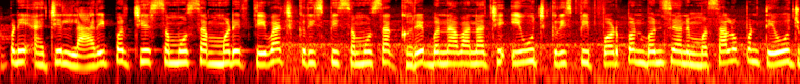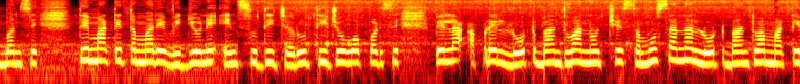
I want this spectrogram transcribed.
આપણે આજે લારી પર જે સમોસા મળે તેવા જ ક્રિસ્પી સમોસા ઘરે બનાવવાના છે, એવું જ ક્રિસ્પી પડ પણ બનશે અને મસાલો પણ તેવો જ બનશે. તે માટે તમારે વિડીયોને એન્ડ સુધી જરૂરથી જોવો પડશે. પહેલાં આપણે લોટ બાંધવાનો છે. સમોસાના લોટ બાંધવા માટે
